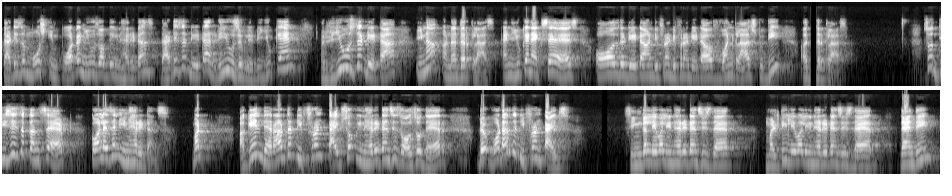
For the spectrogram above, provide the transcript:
That is the most important use of the inheritance. That is the data reusability. You can reuse the data in a, another class and you can access all the data and different different data of one class to the other class. So this is the concept called as an inheritance. But again there are the different types of inheritance is also there. The, what are the different types? Single level inheritance is there multi-level inheritance is there then the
